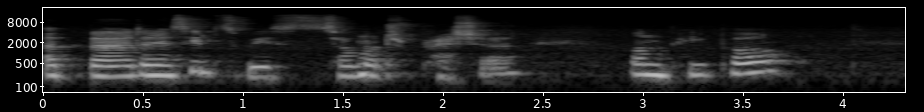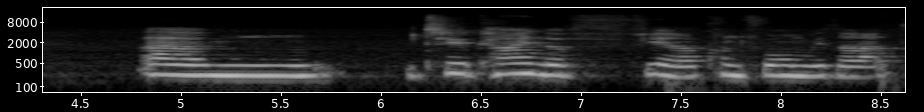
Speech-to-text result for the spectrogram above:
a burden, it seems to be so much pressure on people um, to kind of, you know, conform with that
